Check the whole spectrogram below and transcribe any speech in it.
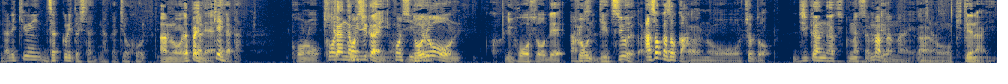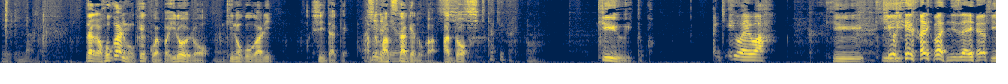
なんで急にざっくりとしたなんか情報あの、やっぱりね聞、けへんかったこの期間が短いんよ。今週土曜に放送で、今日月曜やから。あそっかそっか。あの、ちょっと、時間が少なすぎて、まあまあまああの、来てない。今だから他にも結構やっぱいろいろ、キノコ狩り、椎茸、あと松茸とか、あと、キウイとか、キウイは。キウイ、キウイ。狩りは二剤やキウ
